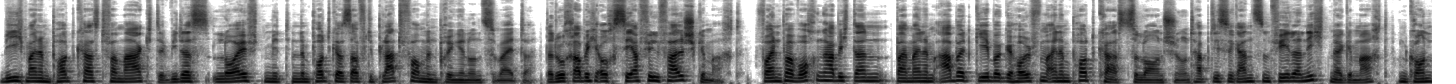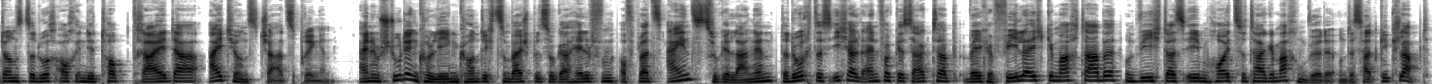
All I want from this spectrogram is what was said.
wie ich meinen Podcast vermarkte, wie das läuft mit dem Podcast auf die Plattformen bringen und so weiter. Dadurch habe ich auch sehr viel falsch gemacht. Vor ein paar Wochen habe ich dann bei meinem Arbeitgeber geholfen, einen Podcast zu launchen und habe diese ganzen Fehler nicht mehr gemacht und konnte uns dadurch auch in die Top 3 der iTunes Charts bringen. Einem Studienkollegen konnte ich zum Beispiel sogar helfen, auf Platz 1 zu gelangen, dadurch, dass ich halt einfach gesagt habe, welche Fehler ich gemacht habe und wie ich das eben heutzutage machen würde. Und es hat geklappt.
